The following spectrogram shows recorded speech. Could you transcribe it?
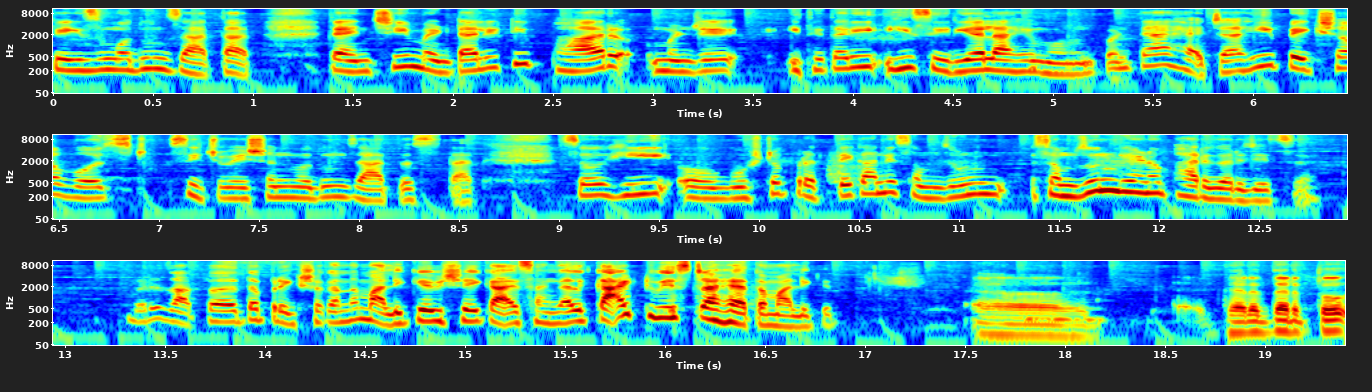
फेजमधून जातात त्यांची मेंटॅलिटी फार म्हणजे इथे तरी ही सिरियल आहे म्हणून पण त्या ह्याच्याही पेक्षा वर्स्ट सिच्युएशनमधून जात असतात. सो ही गोष्ट प्रत्येकाने समजून समजून घेणं फार गरजेचं. आहे बरं जाता जाता प्रेक्षकांना मालिकेविषयी काय सांगाल? काय ट्विस्ट आहे आता मालिकेत? अ, खरं तर तो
